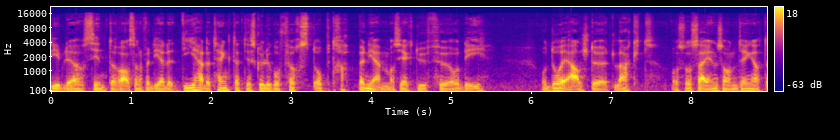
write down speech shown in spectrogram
de blir sinte og rasende fordi de hadde, de hadde tenkt at de skulle gå først opp trappen hjem, og så gikk du før de. Og da er alt ødelagt. Og så sier en sånne ting at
